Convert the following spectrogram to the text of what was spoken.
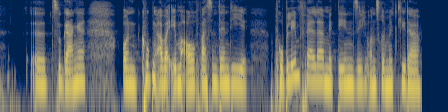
äh, zugange und gucken aber eben auch, was sind denn die Problemfelder, mit denen sich unsere Mitglieder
